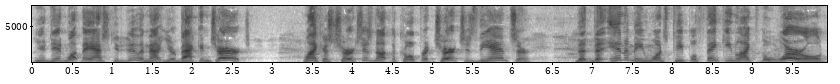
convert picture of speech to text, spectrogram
You did what they asked you to do, and now you're back in church. Why? Because church is not the culprit, church is the answer. The, the enemy wants people thinking like the world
